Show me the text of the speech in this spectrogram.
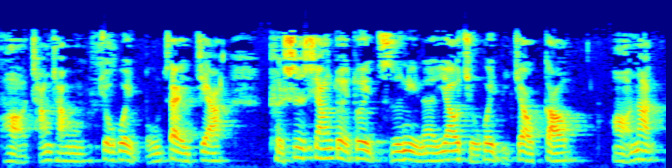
哈，常常就会不在家，可是相对对子女呢要求会比较高啊。那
